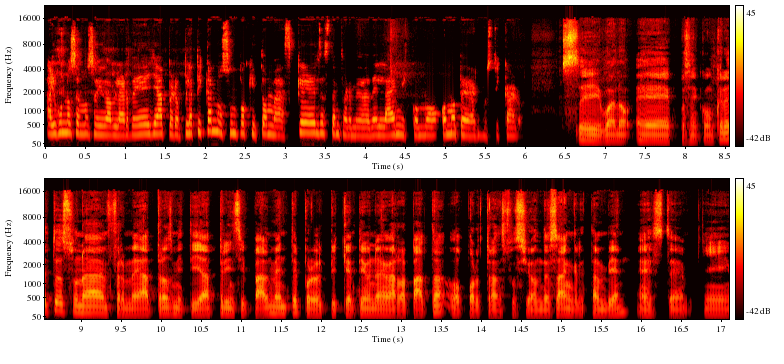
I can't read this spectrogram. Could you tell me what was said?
Algunos hemos oído hablar de ella, pero platícanos un poquito más. ¿Qué es esta enfermedad de Lyme y cómo, cómo te diagnosticaron? Sí, bueno, eh, pues en concreto es una enfermedad transmitida principalmente por el piquete de una garrapata o por transfusión de sangre también. Este, y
